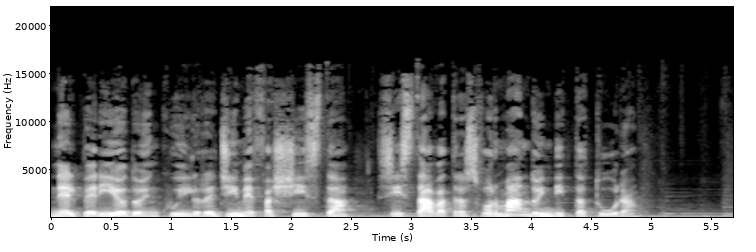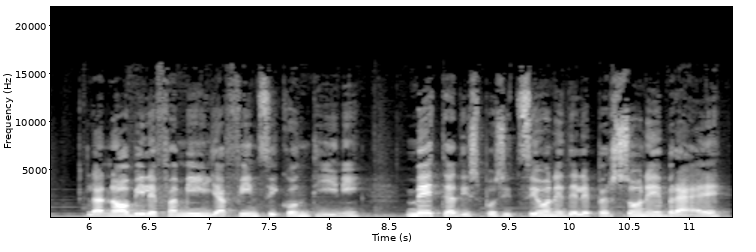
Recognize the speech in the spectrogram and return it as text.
nel periodo in cui il regime fascista si stava trasformando in dittatura. La nobile famiglia Finzi Contini mette a disposizione delle persone ebree,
